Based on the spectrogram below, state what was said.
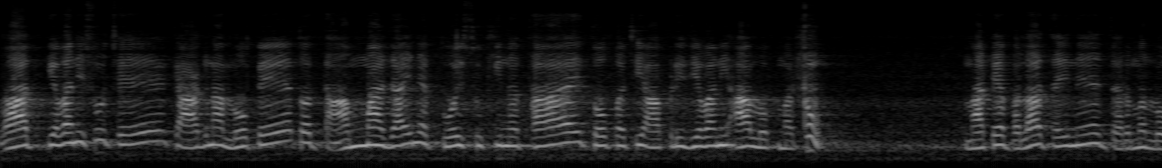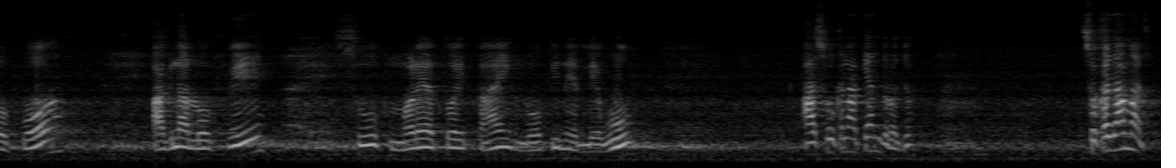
વાત કહેવાની શું છે કે આગના લોપે તો ધામમાં જાય ને તોય સુખી ન થાય, તો પછી આપણી જેવાની આ લોકમાં શું? માટે ભલા થઈને ધર્મ લોપવો આજ્ઞા લોપવી સુખ મળે તોય કાંઈ લોપીને લેવું. આ સુખના કેન્દ્રો જો. સુખ જ આમાં છે.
